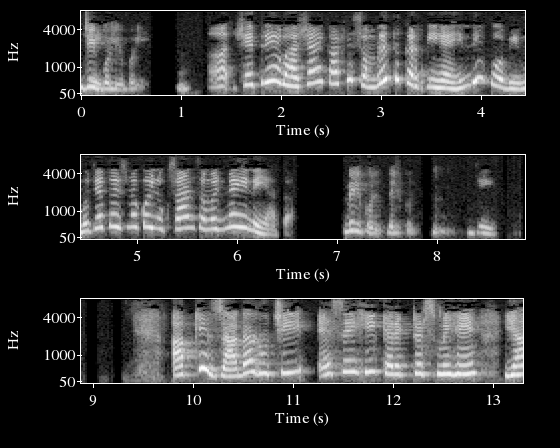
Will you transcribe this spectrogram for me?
जी। बोलिए बोलिए। क्षेत्रीय भाषाएँ काफ़ी समृद्ध करती हैं हिंदी को भी। मुझे तो इसमें कोई नुकसान समझ में ही नहीं आता। बिल्कुल बिल्कुल। जी। आपकी ज़्यादा रुचि ऐसे ही कैरेक्टर्स में है या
